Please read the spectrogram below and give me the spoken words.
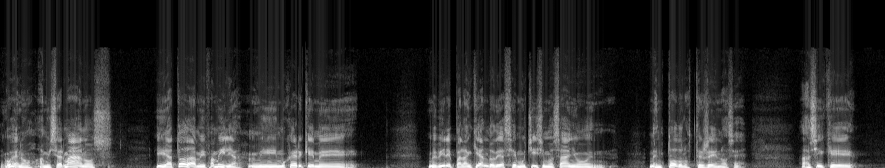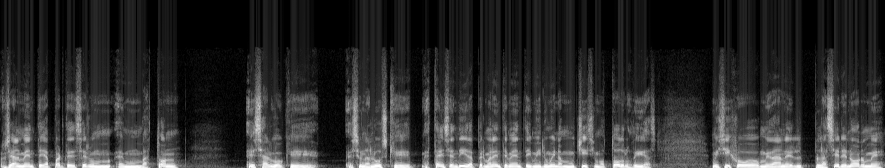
bueno, a mis hermanos y a toda mi familia, mi mujer que me me viene palanqueando de hace muchísimos años en, todos los terrenos. ¿eh? Así que realmente, aparte de ser un, un bastón, es algo que es una luz que está encendida permanentemente y me ilumina muchísimo todos los días. Mis hijos me dan el placer enorme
